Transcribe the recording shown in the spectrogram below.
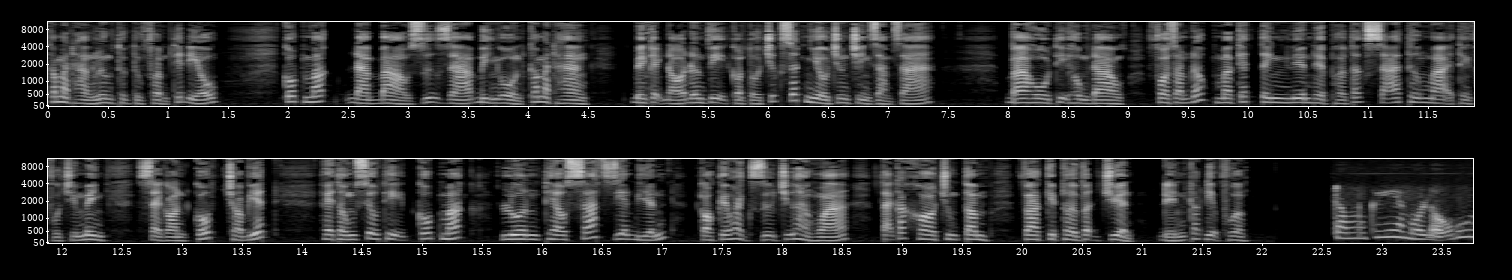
các mặt hàng lương thực thực phẩm thiết yếu. Copmark đảm bảo giữ giá bình ổn các mặt hàng. Bên cạnh đó, đơn vị còn tổ chức rất nhiều chương trình giảm giá. Bà Hồ Thị Hồng Đào, Phó Giám đốc Marketing Liên hiệp Hợp tác xã Thương mại Thành phố Hồ Chí Minh, Sài Gòn Cốp cho biết, hệ thống siêu thị Copmark luôn theo sát diễn biến, có kế hoạch dự trữ hàng hóa tại các kho trung tâm và kịp thời vận chuyển đến các địa phương. Trong cái mùa lũ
